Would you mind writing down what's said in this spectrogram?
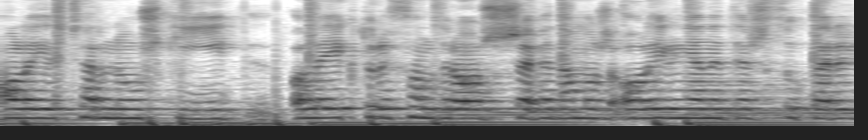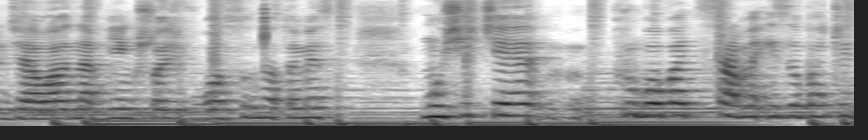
oleje z czarnuszki, oleje, które są droższe. Wiadomo, że olej lniany też super działa na większość włosów, natomiast musicie próbować same i zobaczyć,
